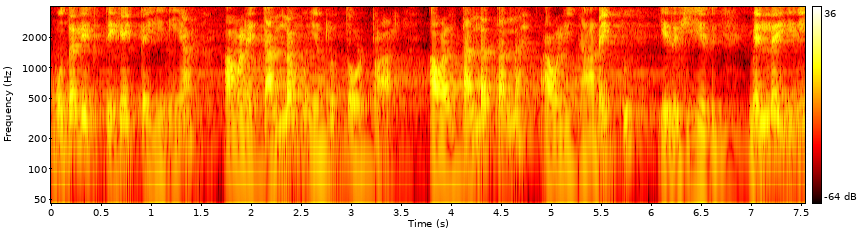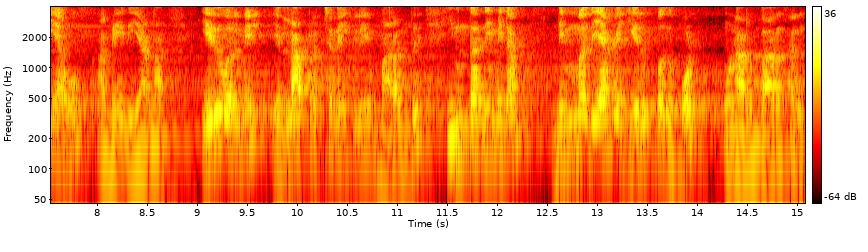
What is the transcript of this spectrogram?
முதலில் திகைத்த இனியா அவனை தள்ள முயன்று தோற்றாள். அவள் தள்ள தள்ள அவனின் அணைப்பு இறுகியது. மெல்ல இனியாவும் அமைதியானாள். இருவருமே எல்லா பிரச்சனைகளையும் மறந்து இந்த நிமிடம் நிம்மதியாக இருப்பது போல் உணர்ந்தார்கள்.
